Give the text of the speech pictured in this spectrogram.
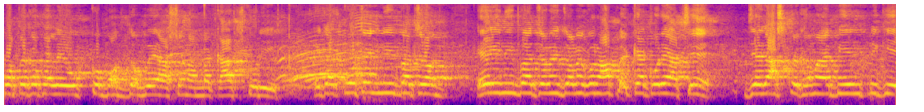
পতাকা তালে ঐক্যবদ্ধ হয়ে আসুন, আমরা কাজ করি। এটা কঠিন নির্বাচন, এই নির্বাচনে জনগণ অপেক্ষা করে আছে যে রাষ্ট্র ক্ষমায় বিএনপিকে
